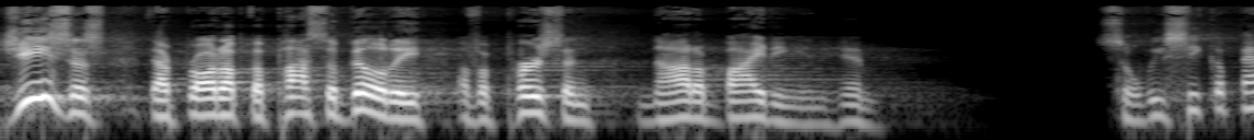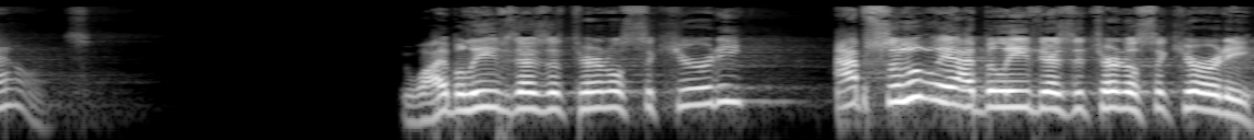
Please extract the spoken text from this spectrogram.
Jesus that brought up the possibility of a person not abiding in him. So we seek a balance. Do I believe there's eternal security? Absolutely, I believe there's eternal security.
